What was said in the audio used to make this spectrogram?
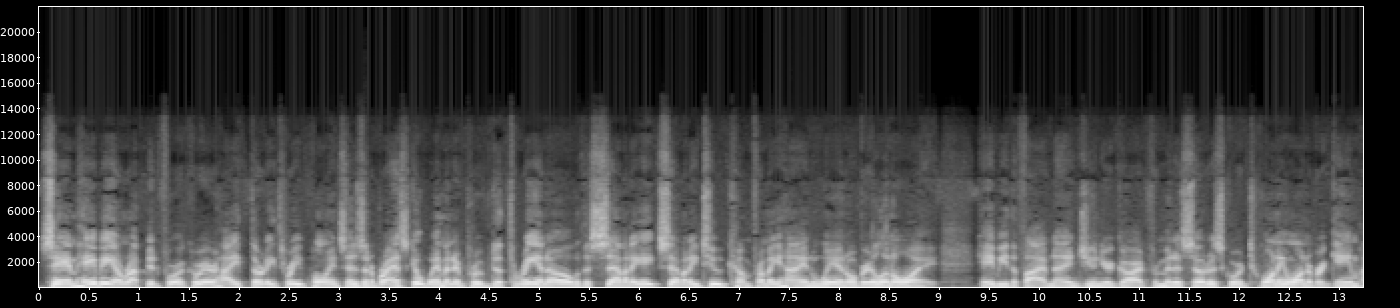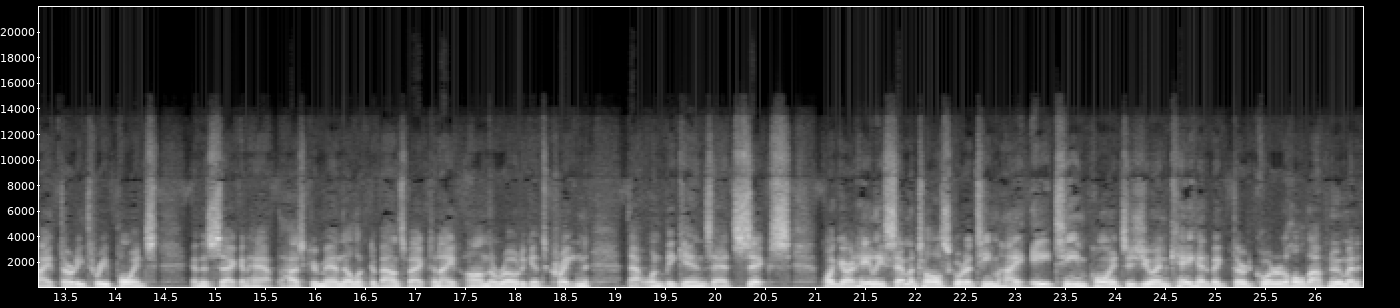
Sam Haiby erupted for a career high 33 points as the Nebraska women improved to 3 0 with a 78 72 come from behind win over Illinois. Haiby, the 5'9 junior guard from Minnesota, scored 21 of her game high 33 points in the second half. The Husker men, they'll look to bounce back tonight on the road against Creighton. That one begins at 6. Point guard Haley Semental scored a team high 18 points as UNK had a big third quarter to hold off Newman.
